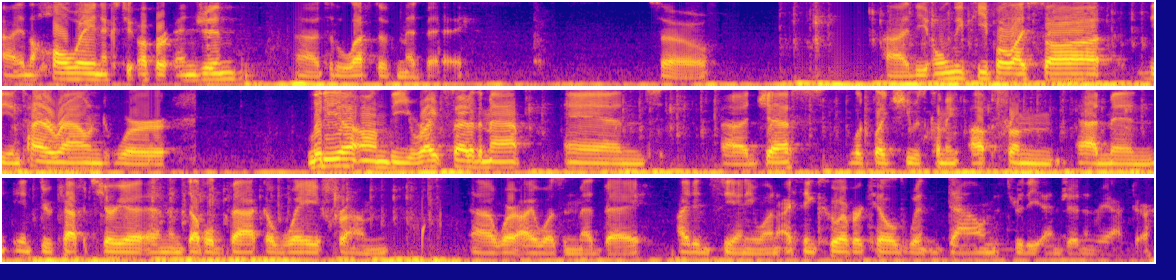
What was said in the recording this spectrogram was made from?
uh, in the hallway next to upper engine, uh, to the left of medbay. So, uh, the only people I saw the entire round were Lydia on the right side of the map, and uh, Jess looked like she was coming up from admin in through cafeteria and then doubled back away from uh, where I was in medbay. I didn't see anyone. I think whoever killed went down through the engine and reactor.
